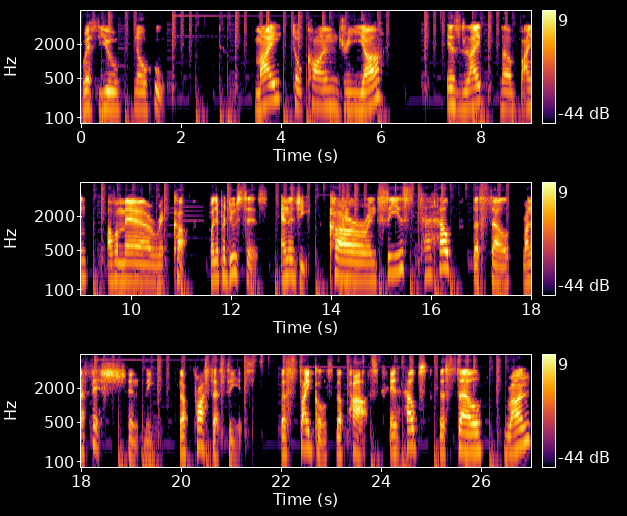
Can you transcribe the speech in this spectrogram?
with you know who mitochondria is like the Bank of America, but it produces energy, currencies to help the cell run efficiently. The processes, the cycles, the paths, it helps the cell run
